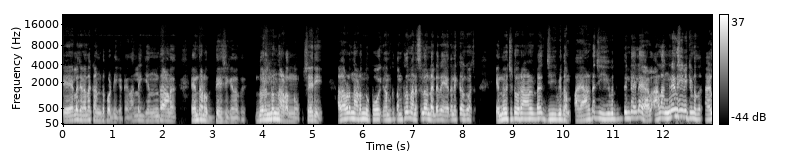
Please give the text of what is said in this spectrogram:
കേരള ജനത കണ്ടു പഠിക്കട്ടെ. നല്ല എന്താണ് എന്താണ് ഉദ്ദേശിക്കുന്നത്? ദുരന്തം നടന്നു. ശരി. അതവിടെ അവിടെ നടന്നു. പോയി. നമുക്ക് നമുക്ക് മനസ്സിലാവുന്നുണ്ട് എന്റെ വേദനയ്ക്ക് നമുക്ക് എന്ന് വെച്ചിട്ട് ഒരാളുടെ ജീവിതം അയാളുടെ ജീവിതത്തിന്റെ അല്ലെ അയാൾ അയാൾ അങ്ങനെയാണ് ജീവിക്കേണ്ടത് അയാൾ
